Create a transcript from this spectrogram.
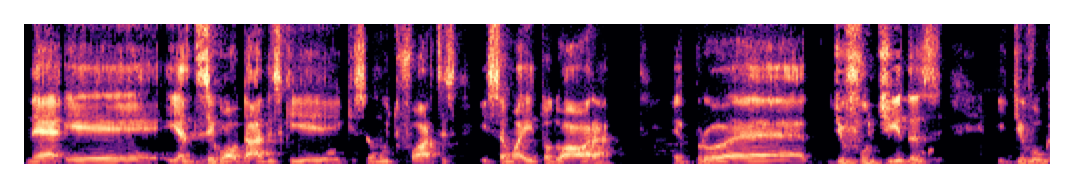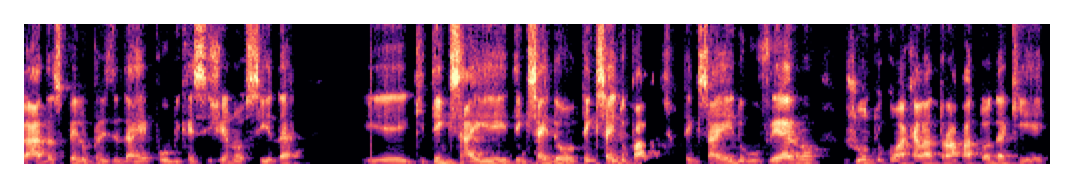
né, e, e, as desigualdades que, que são muito fortes e são aí toda hora é, pro, é, difundidas e divulgadas pelo presidente da República, esse genocida, e que tem que sair, tem que sair do, tem que sair do palácio, tem que sair do governo, junto com aquela tropa toda que,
